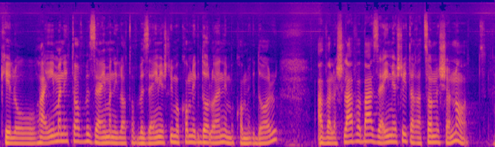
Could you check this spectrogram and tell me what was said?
כאילו, האם אני טוב בזה, האם אני לא טוב בזה, האם יש לי מקום לגדול או אין לי מקום לגדול. אבל השלב הבא זה האם יש לי את הרצון לשנות. Hmm.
